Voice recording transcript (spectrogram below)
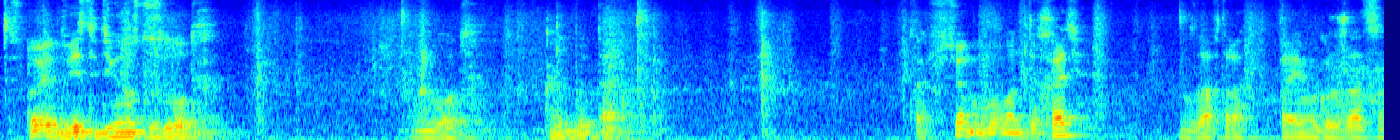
стоит 290 злотых. Вот. Как бы так. Так что все, мы будем отдыхать. Завтра поедем выгружаться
